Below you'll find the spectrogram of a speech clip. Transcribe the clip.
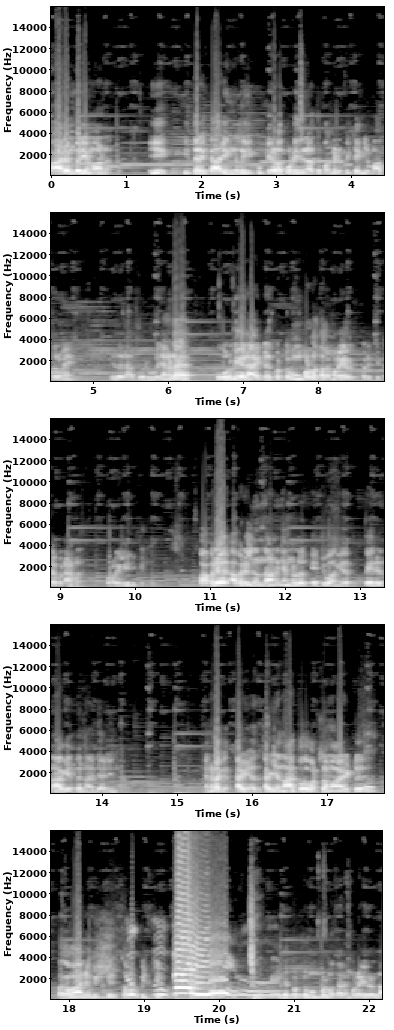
പാരമ്പര്യമാണ്. ഈ ഇത്തരം കാര്യങ്ങൾ ഈ കുട്ടികളെ കൂടി ഇതിനകത്ത് പങ്കെടുപ്പിച്ചെങ്കിൽ മാത്രമേ ഇതിനകത്ത് വരുള്ളൂ. ഞങ്ങളുടെ പൂർവികനായിട്ട് തൊട്ട് മുമ്പുള്ള തലമുറയിൽ ഒരു ചിറ്റപ്പനാണ് പുറകിലിരിക്കുന്നത് അപ്പൊ അവർ അവരിൽ നിന്നാണ് ഞങ്ങൾ ഏറ്റുവാങ്ങിയത്. പേര് നാഗേന്ദ്രൻ ആചാര്യൻ ഞങ്ങളുടെ കഴിഞ്ഞ നാൽപ്പത് വർഷമായിട്ട് ഭഗവാന് വിറ്റ് സമർപ്പിച്ച് എന്റെ തൊട്ട് മുമ്പുള്ള തലമുറയിലുള്ള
